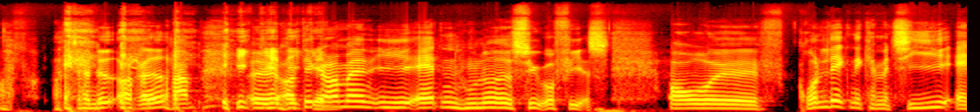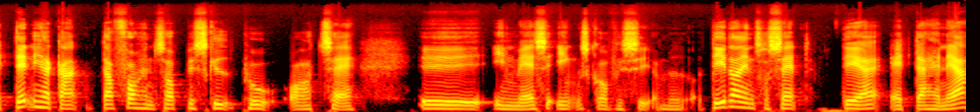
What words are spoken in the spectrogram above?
om at tage ned og redde ham. igen, øh, og det igen. gør man i 1887. Og øh, grundlæggende kan man sige, at den her gang, der får han så besked på at tage øh, en masse engelske officerer med. Og det, der er interessant, det er, at da han er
